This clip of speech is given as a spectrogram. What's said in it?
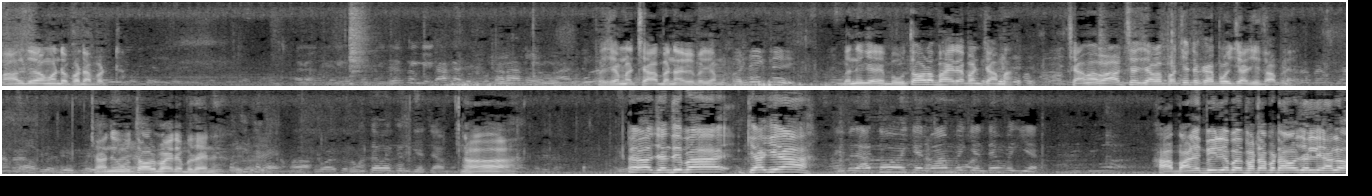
માલ દેવા માંડો ફટાફટ. પછી હમણાં ચા બનાવી, પછી હમણાં બની ગઈ. ઉતાવળો ભાઈ રહ્યા પણ ચામાં. ચામાં વાર છે જે આપણે પચીસ ટકા પહોંચ્યા છીએ તો આપણે. ચાની ઉતાવળ ભાઈ રહ્યા બધાને. હા. જયંતિભાઈ ક્યાં ગયા? હા પાણી પી લ્યો ભાઈ ફટાફટ આવો જલ્દી હાલો.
